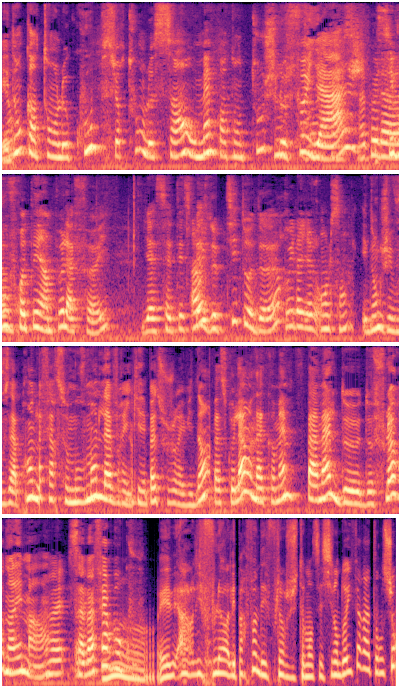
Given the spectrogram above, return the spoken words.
Et donc, quand on le coupe, surtout, on le sent, ou même quand on touche le feuillage, peu la- si vous frottez un peu la feuille, il y a cette espèce Ah oui. de petite odeur. Oui, là, on le sent. Et donc, je vais vous apprendre à faire ce mouvement de la vrille, qui n'est pas toujours évident, parce que là, on a quand même pas mal de, de fleurs dans les mains. hein. Ouais, Ça ouais. va faire beaucoup. Ah. Et alors les fleurs, les parfums des fleurs justement, Cécile, on doit y faire attention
